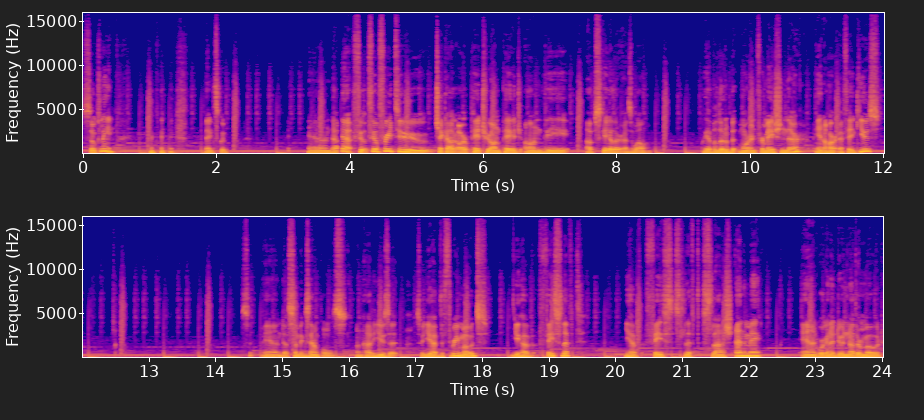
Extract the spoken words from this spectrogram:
so clean. Thanks, good. And uh, yeah, feel, feel free to check out our Patreon page on the upscaler as well. We have a little bit more information there in our FAQs and uh, some examples on how to use it. So you have the three modes you have facelift, you have facelift slash anime, and we're gonna do another mode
